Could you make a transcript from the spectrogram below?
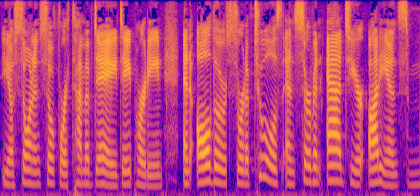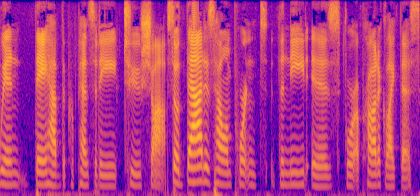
you know, so on and so forth, time of day, day parting, and all those sort of tools and serve an ad to your audience when they have the propensity to shop. So that is how important the need is for a product like this.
